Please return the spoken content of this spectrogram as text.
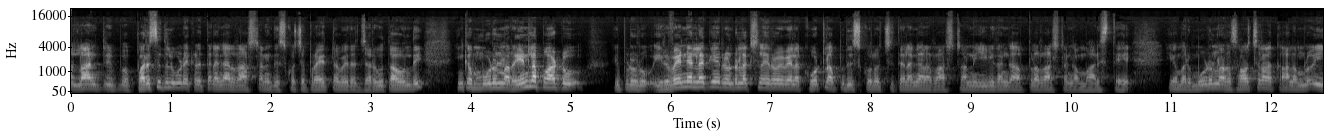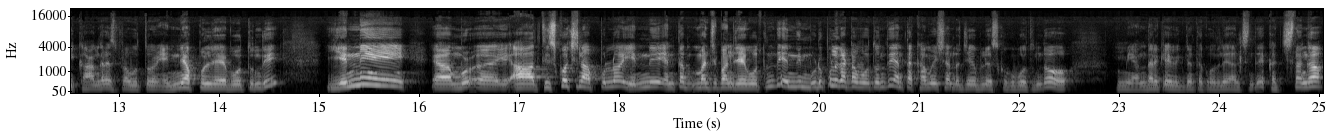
లాంటి పరిస్థితులు కూడా ఇక్కడ తెలంగాణ రాష్ట్రానికి తీసుకొచ్చే ప్రయత్నం అయితే జరుగుతూ ఉంది. ఇంకా మూడున్నర ఏండ్ల పాటు ఇప్పుడు ఇరవై నెలలకే రెండు లక్షల ఇరవై వేల కోట్ల అప్పు తీసుకొని వచ్చి తెలంగాణ రాష్ట్రాన్ని ఈ విధంగా అప్పుల రాష్ట్రంగా మారిస్తే ఇక మరి మూడున్నర సంవత్సరాల కాలంలో ఈ కాంగ్రెస్ ప్రభుత్వం ఎన్ని అప్పులు చేయబోతుంది? ఎన్ని ఆ, ము- తీసుకొచ్చిన అప్పుల్లో ఎన్ని ఎంత మంచి పని చేయబోతుంది? ఎన్ని ముడుపులు కట్టబోతుంది? ఎంత కమిషన్లు జేబులు వేసుకోకపోతుందో మీ అందరికీ విజ్ఞతకు వదిలేయాల్సిందే. ఖచ్చితంగా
